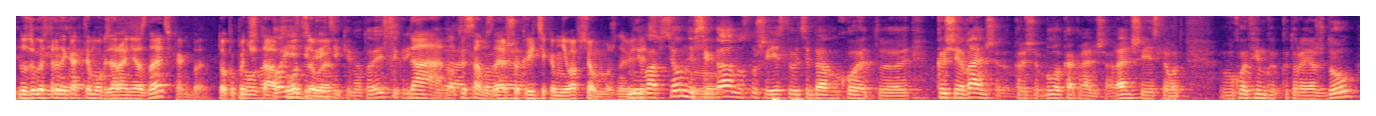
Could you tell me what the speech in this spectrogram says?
Но, с другой И- стороны, как ты мог заранее знать, как бы, только Ну, почитав на то есть и отзывы. критики, на то есть и критики. Да, но ты сам которые- знаешь, что критикам не во всем нужно верить. Не во всем, не всегда, но слушай, если у тебя выходит... э, Короче, раньше, короче, было как раньше. Раньше, если вот выходит фильм, который я жду,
